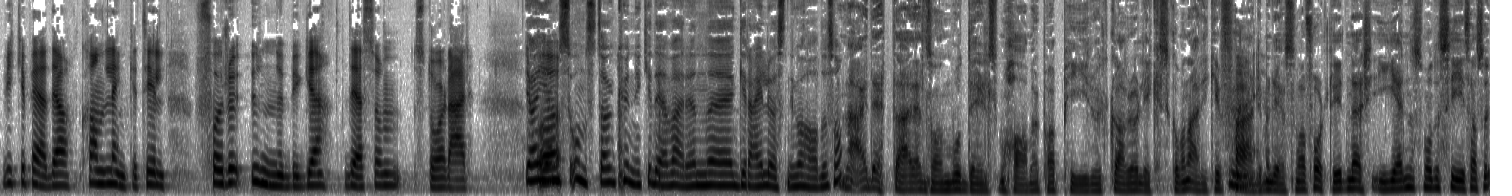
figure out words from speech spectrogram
Wikipedia kan lenke til for å underbygge det som står der. Ja, Jens Onsdag, kunne ikke det være en uh, grei løsning å ha det sånn? Nei, dette er en sånn modell som har med papirutgaver og leksikon. Man er ikke ferdig Nei. med det som var fortiden. Er, igjen så må det sies altså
